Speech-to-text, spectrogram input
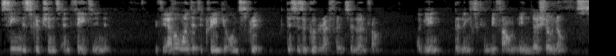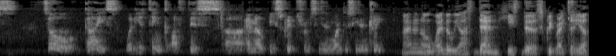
scene descriptions, and fades in it. If you ever wanted to create your own script, this is a good reference to learn from. Again, the links can be found in the show notes. So, guys, what do you think of this uh, MLP scripts from season 1 to season 3? I don't know. Why don't we ask Dan? He's the scriptwriter here.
